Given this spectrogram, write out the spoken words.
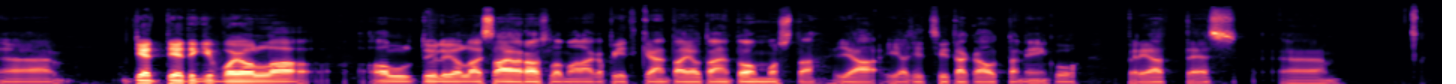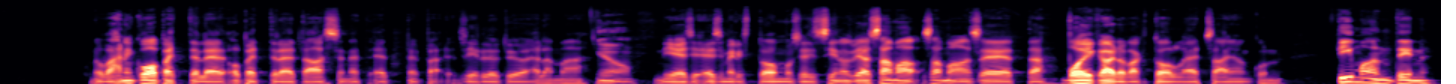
ää, tietenkin voi olla ollut yli jollain sairauslomalla aika pitkään tai jotain tuommoista, ja, ja sit sitä kautta niin kuin periaatteessa ää, no vähän niin kuin opettelee, opettelee taas sen, että, että me siirtyy työelämään. Joo. Niin esimerkiksi tuommoisia. Siis siinä on vielä sama, sama on se, että voi käydä vaikka tolleen, että saa jonkun timantin,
